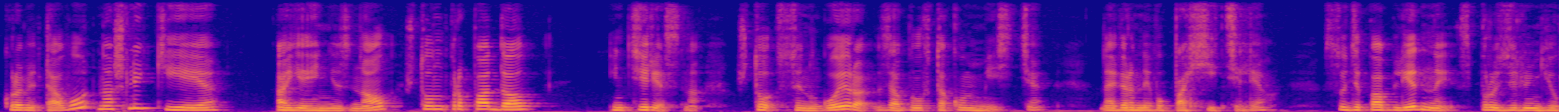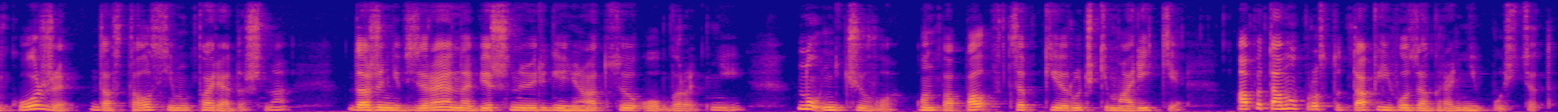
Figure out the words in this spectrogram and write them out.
Кроме того, нашли Кея, а я и не знал, что он пропадал. Интересно, что сын Гойра забыл в таком месте. Наверное, его похитили. Судя по бледной, с прозеленью кожи, досталось ему порядочно, даже невзирая на бешеную регенерацию оборотней. Ну, ничего, он попал в цепкие ручки Марики, а потому просто так его за грань не пустят.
